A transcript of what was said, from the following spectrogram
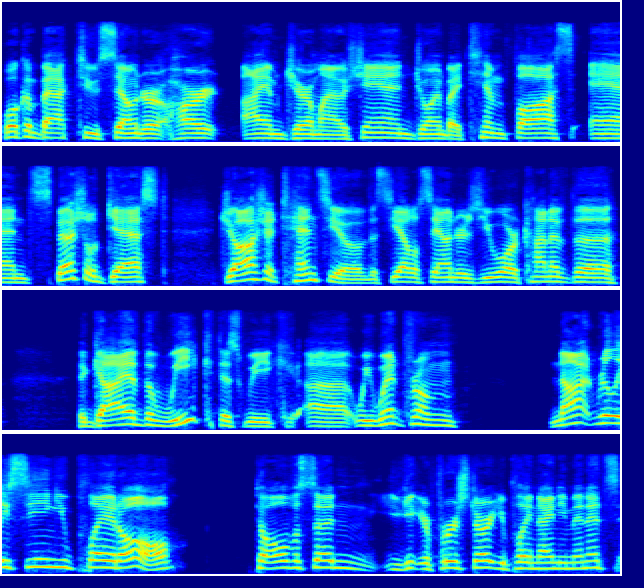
Welcome back to Sounder at Heart. I am Jeremiah Oshan, joined by Tim Foss and special guest Josh Atencio of the Seattle Sounders. You are kind of the the guy of the week this week. Uh, we went from not really seeing you play at all to all of a sudden you get your first start, you play 90 minutes,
